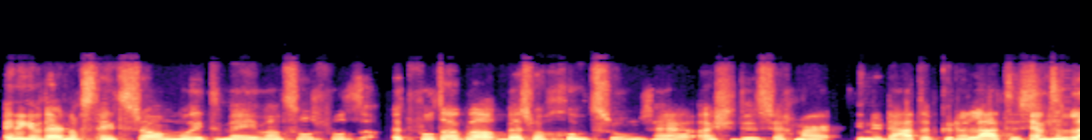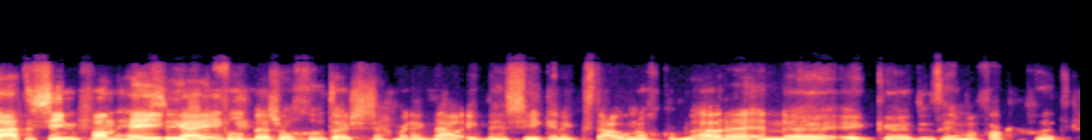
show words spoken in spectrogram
En ik heb daar nog steeds zo moeite mee. Want soms voelt het voelt ook wel best wel goed soms. Hè? Als je dus zeg maar inderdaad hebt kunnen laten zien. te laten zien van hé, hey, kijk. Het voelt best wel goed als je zeg maar denkt, nou, ik ben ziek en ik sta ook nog cum laude. En uh, ik doe het helemaal fucking goed.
